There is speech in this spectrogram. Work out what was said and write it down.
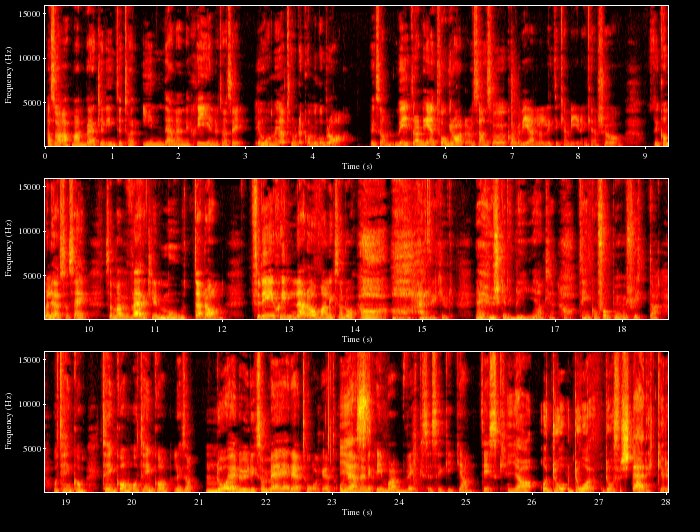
Alltså att man verkligen inte tar in den energin utan säger Jo, men jag tror det kommer gå bra. Liksom, vi drar ner två grader och sen så kommer vi elda lite i kaminen kanske och det kommer lösa sig. Så man verkligen motar dem. För det är skillnad om man liksom då Åh, åh, herregud, nej hur ska det bli egentligen? Åh, tänk om folk behöver flytta och tänk om, tänk om och tänk om. Liksom. Då är du liksom med i det tåget och Yes. den energin bara växer sig gigantisk. Ja, och då, då, då förstärker du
